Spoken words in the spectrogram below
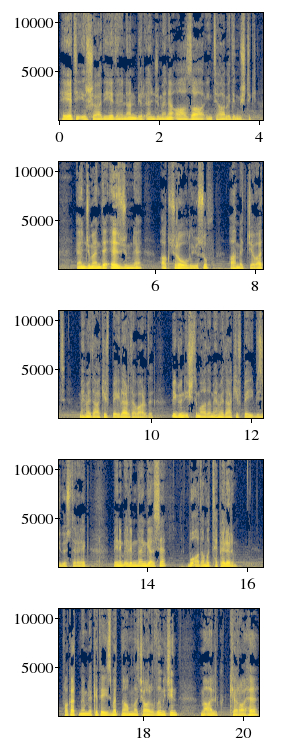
heyeti irşadiye denilen bir encümene aza intihab edilmiştik. Encümende ez cümle Akçuraoğlu Yusuf, Ahmet Cevat, Mehmet Akif Beyler de vardı. Bir gün içtimada Mehmet Akif Bey bizi göstererek benim elimden gelse bu adamı tepelerim. Fakat memlekete hizmet namına çağrıldığım için meal kerahe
